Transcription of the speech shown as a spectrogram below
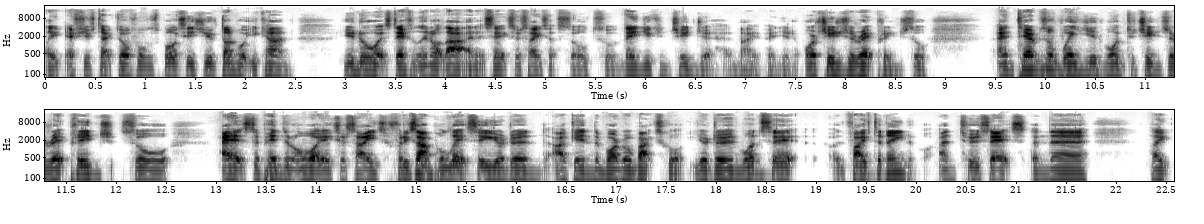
Like, if you've ticked off all those boxes, you've done what you can. You know it's definitely not that, and it's exercise that's sold, so then you can change it, in my opinion. Or change the rep range. So, in terms of when you'd want to change the rep range, so it's dependent on what exercise. For example, let's say you're doing, again, the barbell back squat. You're doing one set, 5 to 9, and two sets in the like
